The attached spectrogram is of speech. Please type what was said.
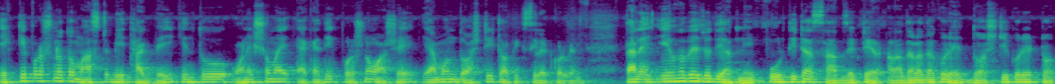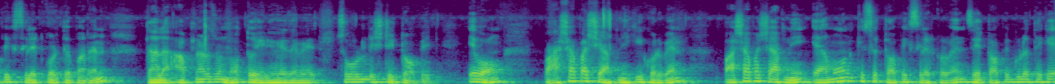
একটি প্রশ্ন তো মাস্ট বি থাকবেই, কিন্তু অনেক সময় একাধিক প্রশ্নও আসে, এমন দশটি টপিক সিলেক্ট করবেন। তাহলে এভাবে যদি আপনি প্রতিটা সাবজেক্টের আলাদা আলাদা করে দশটি করে টপিক সিলেক্ট করতে পারেন, তাহলে আপনার জন্য তৈরি হয়ে যাবে চল্লিশটি টপিক এবং পাশাপাশি আপনি কি করবেন? পাশাপাশি আপনি এমন কিছু টপিক সিলেক্ট করবেন, যে টপিকগুলো থেকে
